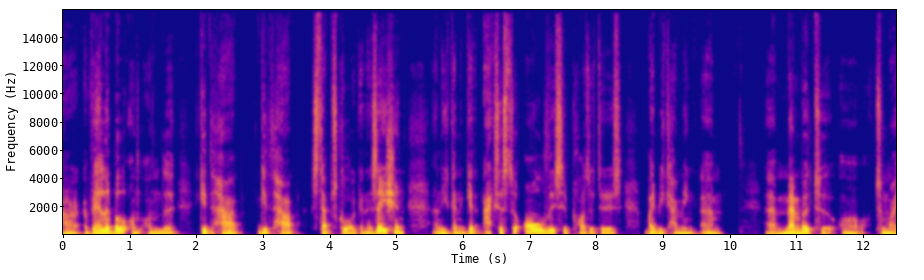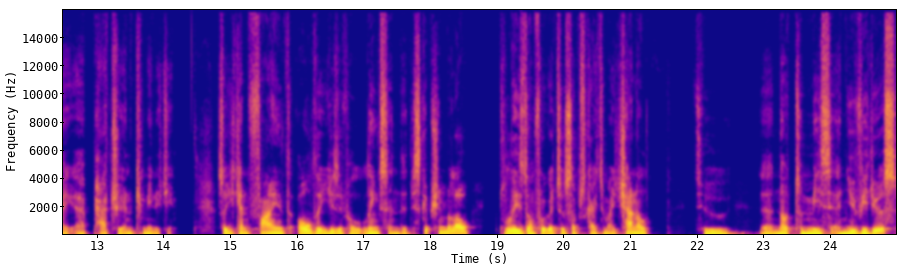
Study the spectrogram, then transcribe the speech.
are available on, on the GitHub GitHub Steppe School organization, and you can get access to all these repositories by becoming um, a member to uh, to my uh, Patreon community. So you can find all the useful links in the description below. Please don't forget to subscribe to my channel to uh, not to miss uh, new videos.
